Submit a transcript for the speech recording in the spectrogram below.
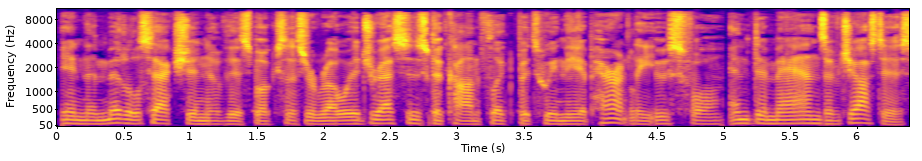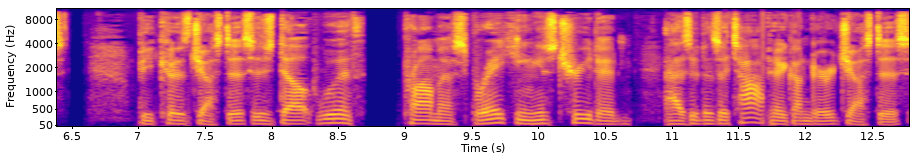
In the middle section of this book Cicero addresses the conflict between the apparently useful and demands of justice, because justice is dealt with, promise breaking is treated, as it is a topic under justice.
